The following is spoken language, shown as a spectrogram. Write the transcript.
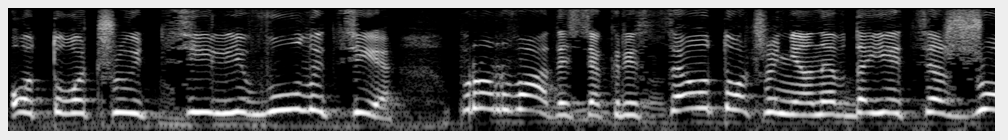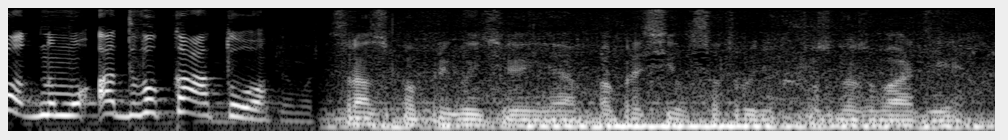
оточують цілі вулиці. Прорватися крізь це оточення не вдається жодному адвокату. Сразу по прибытию я попросил сотрудников Росгвардии а,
